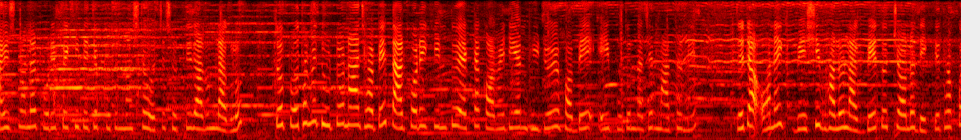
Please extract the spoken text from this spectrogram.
আয়ুষ মেলার পরিপ্রেক্ষিতে যে পুতুল নাচটা হচ্ছে সত্যি দারুণ লাগল। তো প্রথমে দুটো নাচ হবে, তারপরে কিন্তু একটা কমেডিয়ান ভিডিও হবে এই পুতুল নাচের মাধ্যমে, যেটা অনেক বেশি ভালো লাগবে। তো চলো দেখতে থাকো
